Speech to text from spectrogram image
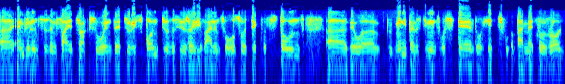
Uh, ambulances and fire trucks who went there to respond to this Israeli violence were also attacked with stones. Uh, there were many Palestinians were stabbed or hit by metal rods.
